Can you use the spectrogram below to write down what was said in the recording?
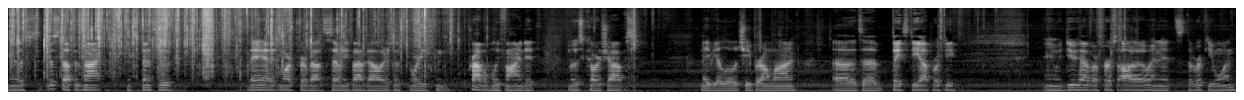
you know this this stuff is not expensive they had it marked for about $75. That's where you can probably find it. Most car shops. Maybe a little cheaper online. Uh, that's a Bates Diop rookie. And we do have our first auto, and it's the rookie one,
